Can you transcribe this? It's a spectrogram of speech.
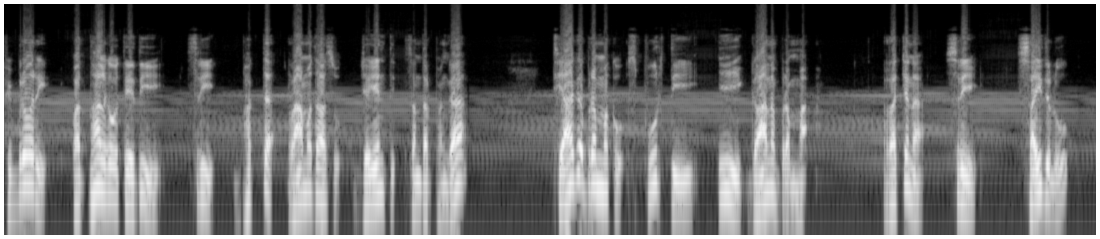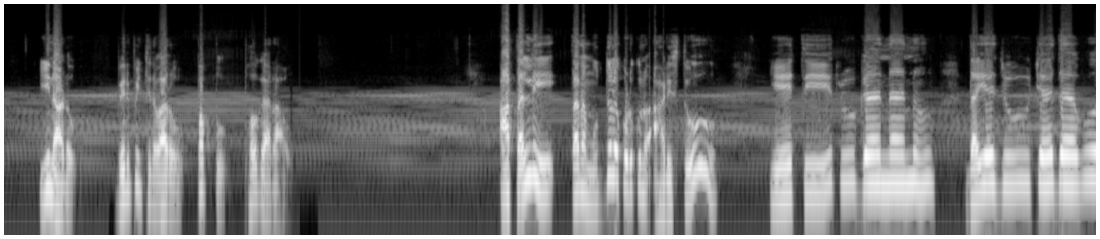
ఫిబ్రవరి పద్నాలుగవ తేదీ శ్రీ భక్త రామదాసు జయంతి సందర్భంగా త్యాగబ్రహ్మకు స్ఫూర్తి ఈ గానబ్రహ్మ. రచన శ్రీ సైదులు. ఈనాడు వినిపించిన వారు పప్పు భోగారావు. ఆ తల్లి తన ముద్దుల కొడుకును ఆడిస్తూ ఏ తీరుగనను దయజూచెదవో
